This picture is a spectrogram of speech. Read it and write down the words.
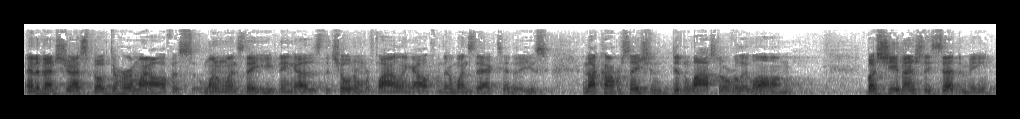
And eventually I spoke to her in my office one Wednesday evening as the children were filing out from their Wednesday activities. And that conversation didn't last overly long, but she eventually said to me,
